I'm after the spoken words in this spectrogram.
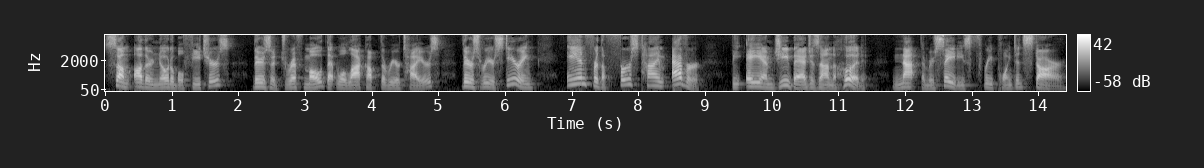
Some other notable features there's a drift mode that will lock up the rear tires, there's rear steering, and for the first time ever, the AMG badge is on the hood, not the Mercedes three pointed star.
